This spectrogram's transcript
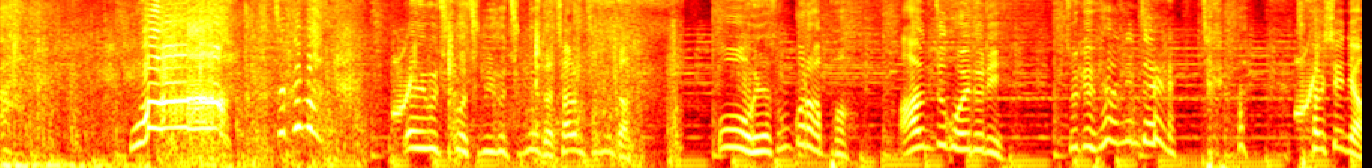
아, 와! 잠깐만. 야 이거 죽어 죽어 이거 죽는다. 잘하면 죽는다. 오 야 손가락 아파. 안 죽어 애들이. 저기 회원님들. 잠깐만. 잠시만요.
